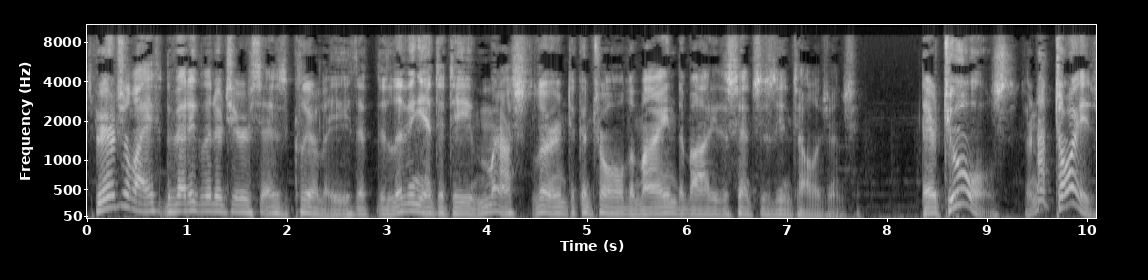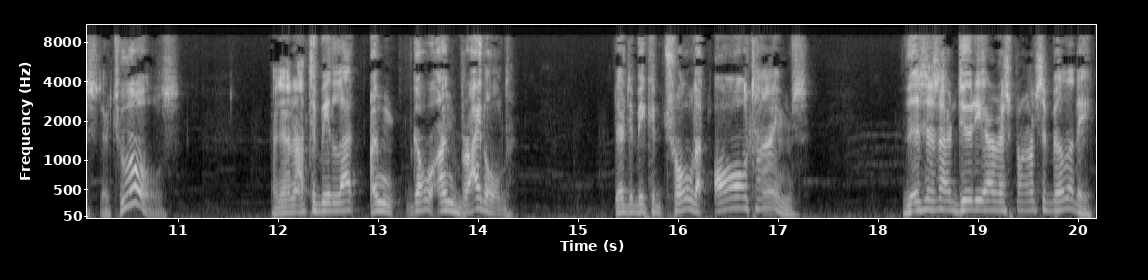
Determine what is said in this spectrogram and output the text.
Spiritual life, the Vedic literature says clearly that the living entity must learn to control the mind, the body, the senses, the intelligence. They're tools. They're not toys. They're tools. And they're not to be let un- go unbridled. They're to be controlled at all times. This is our duty, our responsibility.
